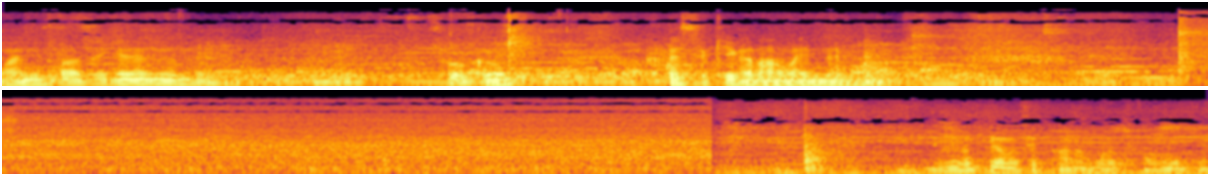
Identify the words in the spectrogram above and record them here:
많이 빠지긴 했는데 조금 갈색기가 남아있네요. 이렇게 염색하는 거 처음이죠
